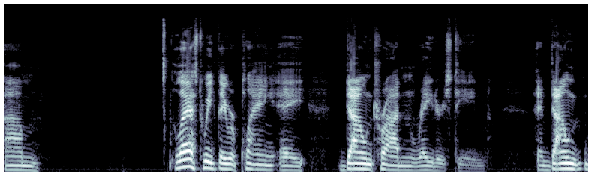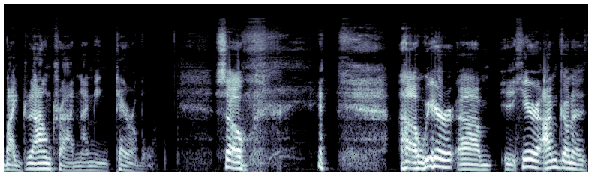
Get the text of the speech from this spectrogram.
um, last week they were playing a downtrodden Raiders team. And down by downtrodden, I mean terrible. So uh, we're um, here. I'm going to,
